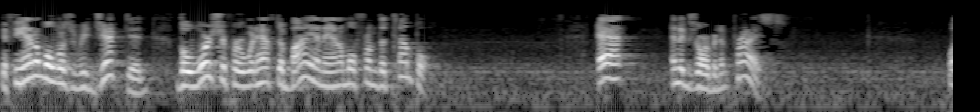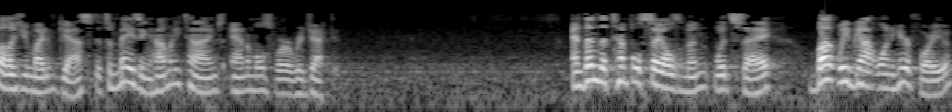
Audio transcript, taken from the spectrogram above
If the animal was rejected, the worshiper would have to buy an animal from the temple at an exorbitant price. Well, as you might have guessed, it's amazing how many times animals were rejected. And then the temple salesman would say, But we've got one here for you,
